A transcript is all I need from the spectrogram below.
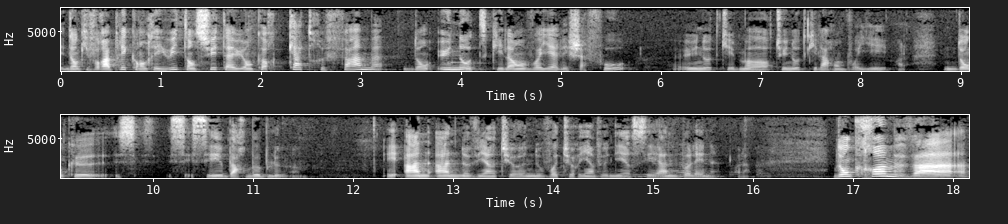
Donc il faut rappeler qu'Henri VIII ensuite a eu encore quatre femmes, dont une autre qu'il a envoyée à l'échafaud, une autre qui est morte, une autre qu'il a renvoyée. Donc euh, c'est barbe bleue. Hein. Et Anne, Anne ne, vient, tu, ne vois-tu rien venir, c'est Anne Boleyn. Donc Rome va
